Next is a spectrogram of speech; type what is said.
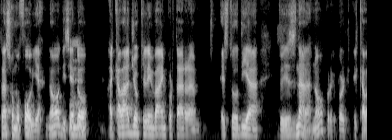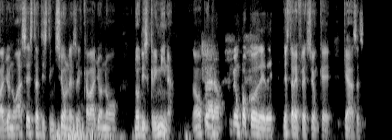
transhomofobia, ¿no? Diciendo al caballo que le va a importar um, estos días, dices nada, ¿no? Porque, porque, el caballo no hace estas distinciones, el caballo no, no discrimina. ¿no? Claro. un poco de, de, esta reflexión que, que, haces.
